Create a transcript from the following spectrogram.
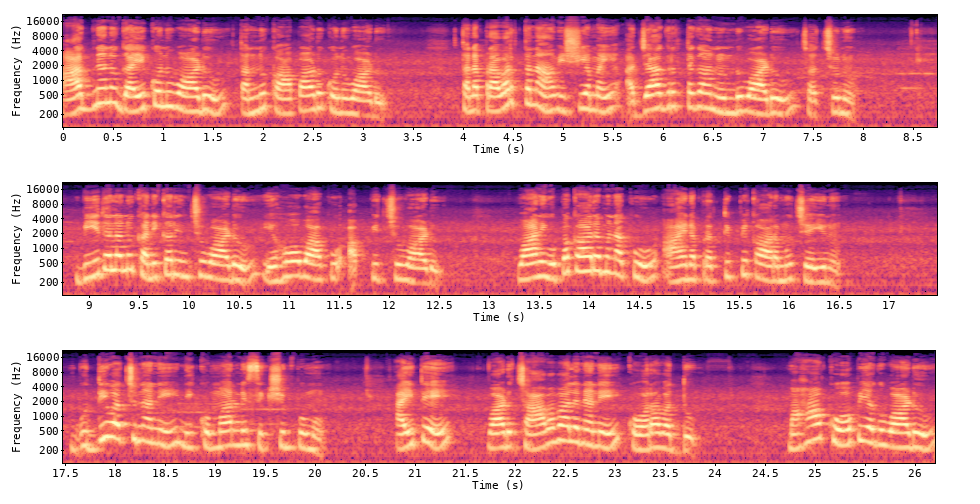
ఆజ్ఞను గైకొనువాడు తన్ను కాపాడుకొనువాడు. తన ప్రవర్తన విషయమై అజాగ్రత్తగా నుండువాడు చచ్చును. బీదలను కనికరించువాడు యహోవాకు అప్పిచ్చువాడు. వాని ఉపకారమునకు ఆయన ప్రత్యుపకారము చేయును. బుద్ధి వచ్చునని నీ కుమారుని శిక్షింపుము. అయితే వాడు చావవాలనని కోరవద్దు. మహాకోపియగు వాడు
